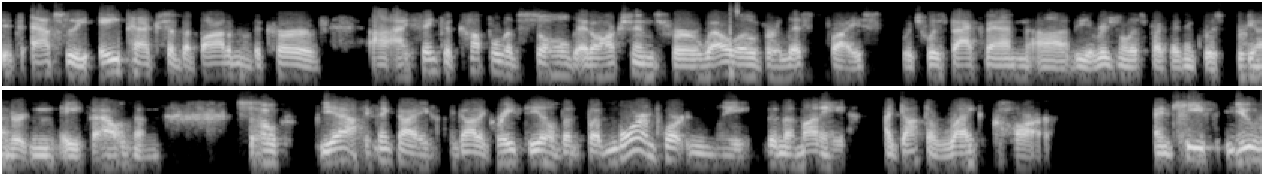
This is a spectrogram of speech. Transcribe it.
its absolutely apex of the bottom of the curve. Uh, I think a couple have sold at auctions for well over list price, which was back then uh, the original list price I think was three hundred and eight thousand. So yeah, I think I, I got a great deal. But but more importantly than the money, I got the right car. And Keith, you've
